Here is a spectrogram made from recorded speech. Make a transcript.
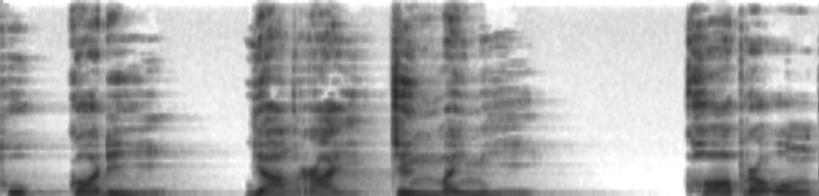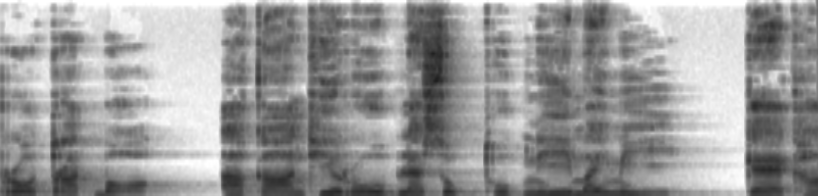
ทุกข์ก็ดี อย่างไรจึงไม่มี ขอพระองค์โปรดตรัสบอก อาการที่รูปและสุขทุกนี้ไม่มี แก่ข้า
